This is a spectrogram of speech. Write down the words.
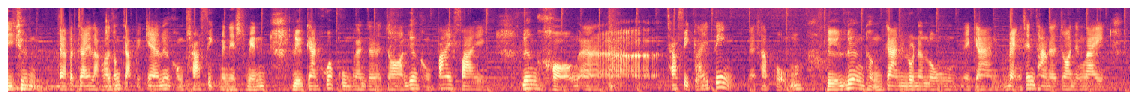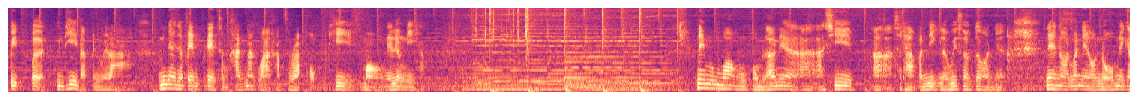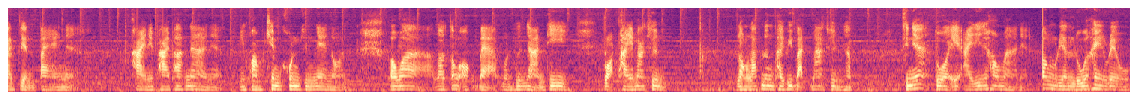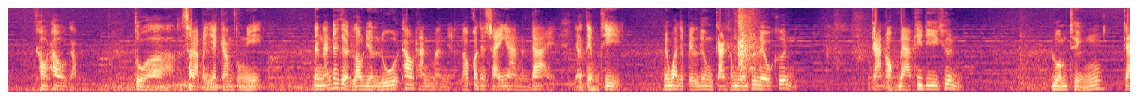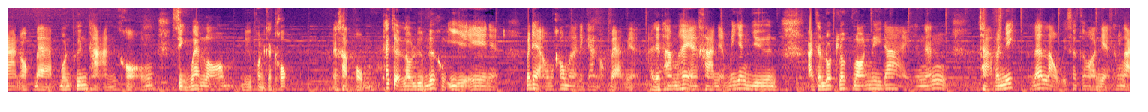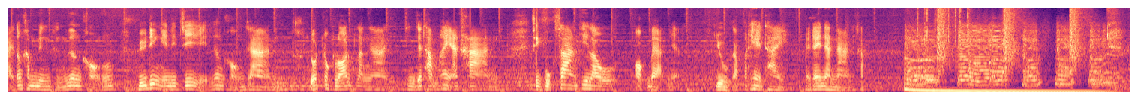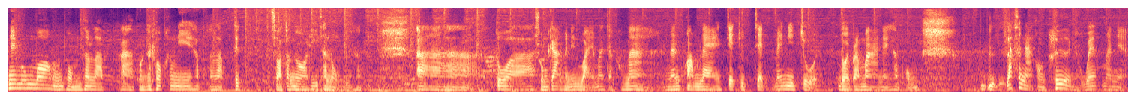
ดีขึ้น แต่ปัจจัยหลักเราต้องกลับไปแก้เรื่องของ traffic management หรือการควบคุมการจราจรเรื่องของป้ายไฟ เรื่องของอ traffic lighting นะครับผมหรือเรื่องของการรณรงค์ในการแบ่งเส้นทางจราจรอย่างไร ปิดเปิดพื้นที่แบบเป็นเวลา นี่น่าจะเป็นประเด็นสำคัญมากกว่าครับสำหรับผมที่มองในเรื่องนี้ครับ ในมุมมองของผมแล้วเนี่ยอาชีพสถาปนิกและวิศวกรเนี่ยแน่นอนว่าแนวโน้มในการเปลี่ยนแปลงเนี่ยภายในภายภาคหน้าเนี่ยมีความเข้มข้นขึ้นแน่นอน เพราะว่าเราต้องออกแบบบนพื้นฐานที่ปลอดภัยมากขึ้น รองรับเรื่องภัยพิบัติมากขึ้นครับ ทีเนี้ยตัว AI ที่จะเข้ามาเนี่ยต้องเรียนรู้ให้เร็วเท่าๆกับตัวสถาปัตยกรรมตรงนี้ ดังนั้นถ้าเกิดเราเรียนรู้เท่าทันมันเนี่ยเราก็จะใช้งานมันได้อย่างเต็มที่ ไม่ว่าจะเป็นเรื่องของการคำนวณที่เร็วขึ้น การออกแบบที่ดีขึ้น รวมถึงการออกแบบบนพื้นฐานของสิ่งแวดล้อมหรือผลกระทบนะครับผมถ้าเกิดเราลืมเรื่องของ EAA เนี่ยไม่ได้เอาเข้ามาในการออกแบบเนี่ยอาจจะทำให้อาคารเนี่ยไม่ยั่งยืน อาจจะลดโลกร้อนไม่ได้ ดังนั้นสถาปนิกและเหล่าวิศวกรเนี่ยทั้งหลายต้องคำนึงถึงเรื่องของ building energy เรื่องของการลดโลกร้อนพลังงาน จึงจะทำให้อาคาร สิ่งปลูกสร้างที่เรา ออกแบบเนี่ยอยู่กับประเทศไทยไปได้นานๆครับ ในมุมมองของผมสำหรับผลกระทบครั้งนี้ครับสำหรับตึกสตงที่ถล่มนะครับตัวศูนย์กลางแผ่นดินไหวมาจากพม่านั้นความแรง 7.7 แมกนิจูดโดยประมาณนะครับผมลักษณะของคลื่นเนี่ยเวฟมันเนี่ย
